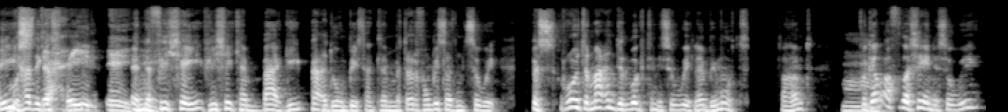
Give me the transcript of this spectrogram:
اي هذا. مستحيل اي انه إيه. في شيء في شيء كان باقي بعد One Piece أنت لما تعرف One Piece لازم تسويه بس روجر ما عنده الوقت إنه يسويه لأنه بيموت فهمت؟ مم. فقال أفضل شيء اني اسويه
